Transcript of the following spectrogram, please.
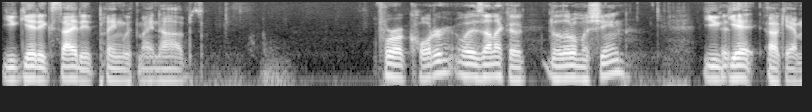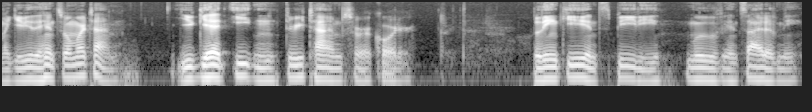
You get excited playing with my knobs. For a quarter? What is that like a the little machine? You It- get okay. I'm gonna give you the hints one more time. You get eaten three times for a quarter. Blinky and Speedy move inside of me.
